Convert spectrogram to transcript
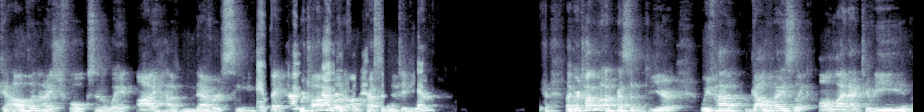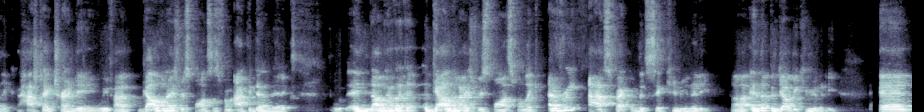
galvanized folks in a way I have never seen. Like we're talking about an unprecedented year. Like we're talking about unprecedented year. We've had galvanized like online activity and like hashtag trending. We've had galvanized responses from academics, and now we have like a, a galvanized response from like every aspect of the Sikh community uh, and the Punjabi community. And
